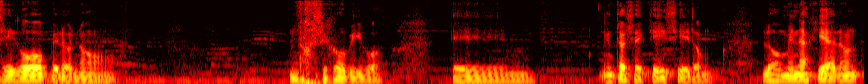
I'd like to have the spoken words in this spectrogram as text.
llegó pero no, no llegó vivo. Eh, entonces, ¿qué hicieron? Lo homenajearon,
